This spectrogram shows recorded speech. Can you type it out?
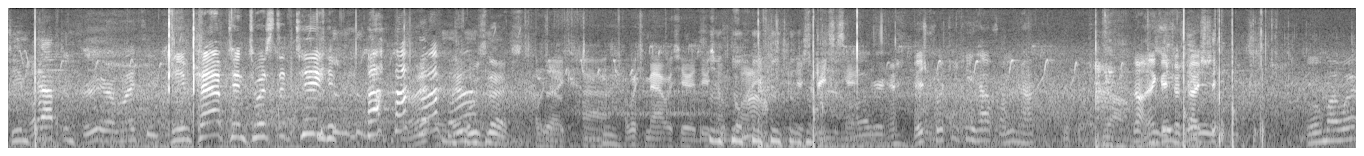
Team captain. Team Team captain, twisted T. who's next? I was like, uh, I wish Matt was here to do something funny. and just reach his hand over here. Is Twitch he have fun? Have? No, I think it's just nice shit. Go my way.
